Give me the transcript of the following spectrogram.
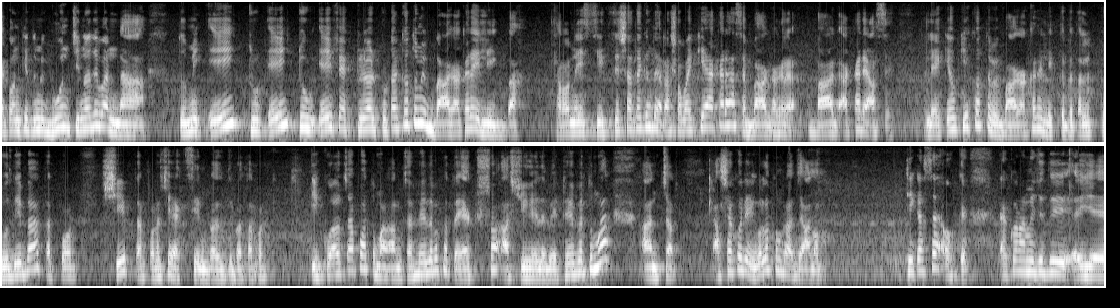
এখন কি তুমি গুণ চিহ্ন দিবা? না। তুমি এই টু এই টু এই ফ্যাক্টরিয়াল টুটাকেও তুমি বাঘ আকারে লিখবা। কারণ এই সিক্সের সাথে কিন্তু এরা সবাই কি আকারে আছে? বাঘ আকারে বাঘ আকারে আছে। তাহলে একেও কি করতে হবে? বাঘ আকারে লিখতে হবে। তাহলে টু দিবা, তারপর শিপ তারপর হচ্ছে এক্স ইনভার্স দিবা। তারপর ইকুয়াল চাপো তোমার আনসার হয়ে যাবে কত? একশো আশি হয়ে যাবে। এটা হবে তোমার আনসার আশা করি এগুলো তোমরা জানো। ঠিক আছে? ওকে এখন আমি যদি ইয়ে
